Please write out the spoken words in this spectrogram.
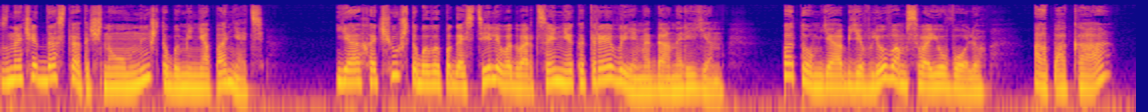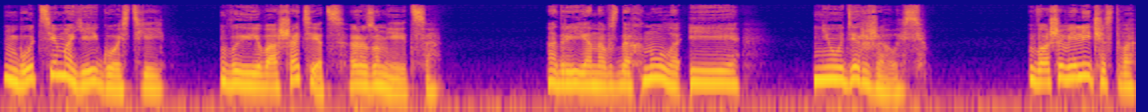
значит, достаточно умны, чтобы меня понять. Я хочу, чтобы вы погостили во дворце некоторое время, Дана Риен. Потом я объявлю вам свою волю. А пока будьте моей гостьей. Вы и ваш отец, разумеется». Адриена вздохнула и... не удержалась. «Ваше Величество,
